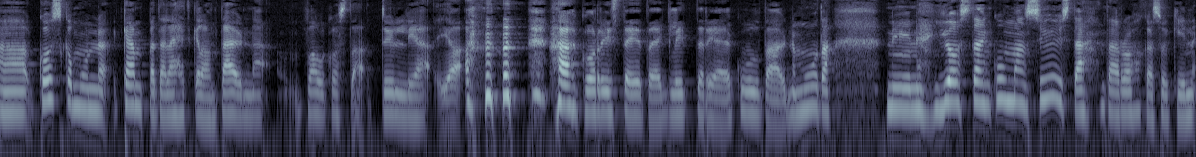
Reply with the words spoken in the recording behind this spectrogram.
Äh, koska mun kämppä tällä hetkellä on täynnä valkoista tylliä ja koristeita ja glitteriä ja kultaa ynnä muuta, niin jostain kumman syystä tämä rohkaisukin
